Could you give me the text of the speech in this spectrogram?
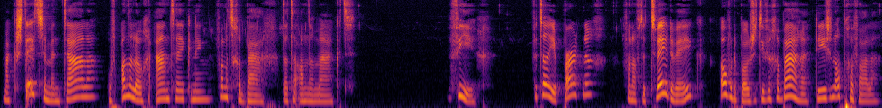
Maak steeds een mentale of analoge aantekening van het gebaar dat de ander maakt. 4. Vertel je partner vanaf de tweede week over de positieve gebaren die je zijn opgevallen.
